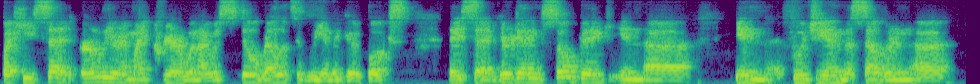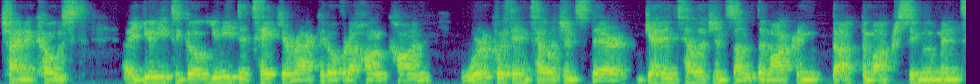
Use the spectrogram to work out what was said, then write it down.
But he said earlier in my career, when I was still relatively in the good books, they said, You're getting so big in, uh, in Fujian, the southern uh, China coast. Uh, you need to go, you need to take your racket over to Hong Kong, work with intelligence there, get intelligence on the democracy, democracy movement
